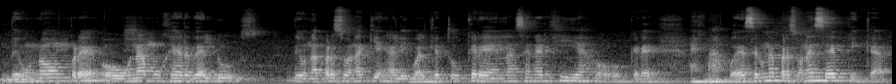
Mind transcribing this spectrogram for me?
de un hombre o una mujer de luz, de una persona quien al igual que tú cree en las energías o cree, es más, puede ser una persona escéptica.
